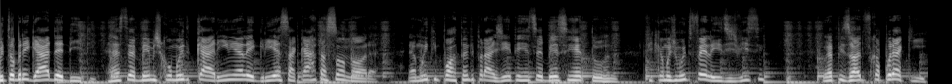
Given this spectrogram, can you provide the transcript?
Muito obrigado, Edith. Recebemos com muito carinho e alegria essa carta sonora. É muito importante para a gente receber esse retorno. Ficamos muito felizes, vice? O episódio fica por aqui,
